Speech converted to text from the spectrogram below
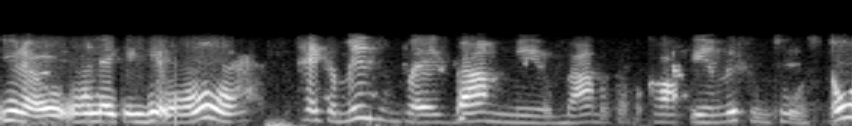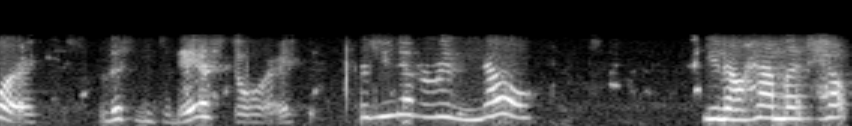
you know, when they can get warm, take them in someplace, buy them a meal, buy them a cup of coffee, and listen to a story, listen to their story, because you never really know, you know, how much help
